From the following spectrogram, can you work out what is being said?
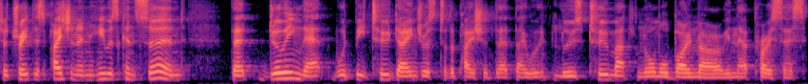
to treat this patient, and he was concerned that doing that would be too dangerous to the patient, that they would lose too much normal bone marrow in that process.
